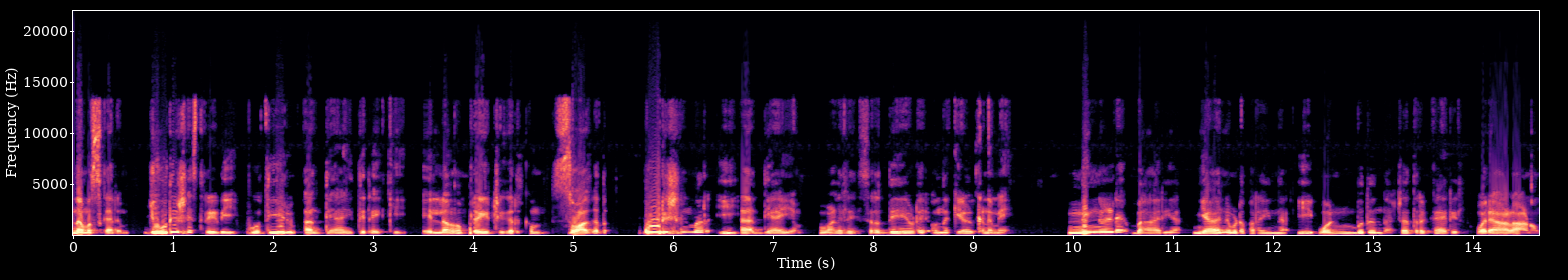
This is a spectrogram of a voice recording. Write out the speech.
നമസ്കാരം. ജ്യോതിഷ സ്ത്രീയുടെ പുതിയൊരു അധ്യായത്തിലേക്ക് എല്ലാ പ്രേക്ഷകർക്കും സ്വാഗതം. പുരുഷന്മാർ ഈ അധ്യായം വളരെ ശ്രദ്ധയോടെ ഒന്ന് കേൾക്കണമേ. നിങ്ങളുടെ ഭാര്യ ഞാനിവിടെ പറയുന്ന ഈ ഒൻപത് നക്ഷത്രക്കാരിൽ ഒരാളാണോ?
